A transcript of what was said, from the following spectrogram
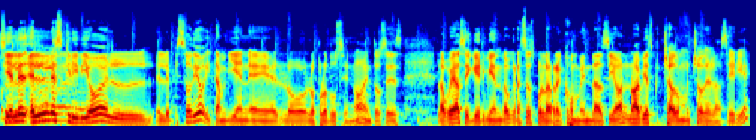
Sí, él, él escribió el, el episodio y también eh, lo, lo produce, ¿no? Entonces la voy a seguir viendo, gracias por la recomendación. No había escuchado mucho de la serie.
